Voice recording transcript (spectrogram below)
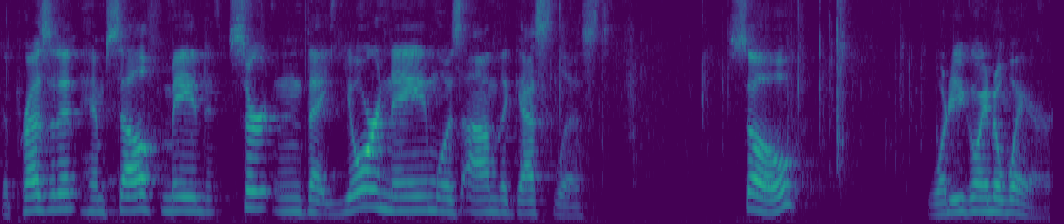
The president himself made certain that your name was on the guest list. So, what are you going to wear?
